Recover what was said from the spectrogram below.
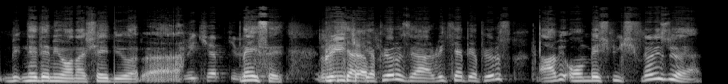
bir- ne deniyor ona şey diyor. ah, Recap gibi. Neyse. Recap. Recap. yapıyoruz ya. Recap yapıyoruz. Abi 15 bin kişi falan izliyor yani.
